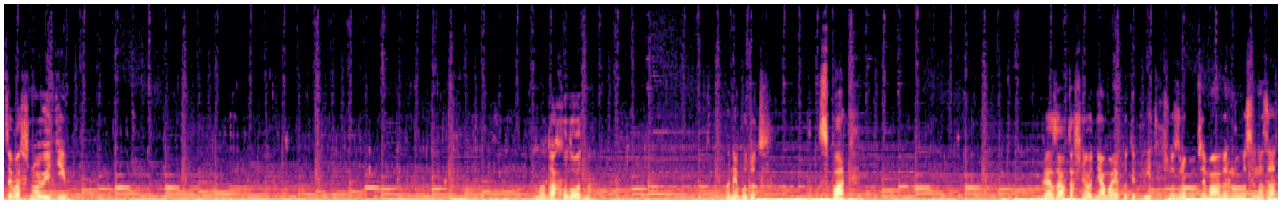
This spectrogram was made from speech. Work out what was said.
Це ваш новий дім. Вода холодна. Вони будуть спати. З завтрашнього дня має потепліти. Що зробимо? Зима вернулася назад.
